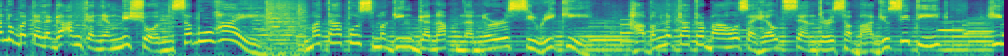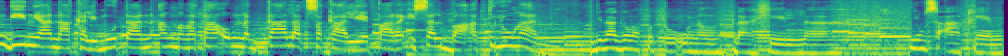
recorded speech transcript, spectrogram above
Ano ba talaga ang kanyang misyon sa buhay. Matapos maging ganap na nurse si Ricky, habang nagtatrabaho sa health center sa Baguio City, hindi niya nakalimutan ang mga taong nagkalat sa kalye para isalba at tulungan. Ginagawa ko to unang dahil ah, yung sa akin,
